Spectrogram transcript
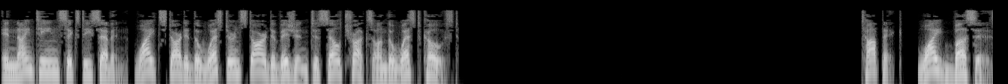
In 1967, White started the Western Star Division to sell trucks on the West Coast. White buses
